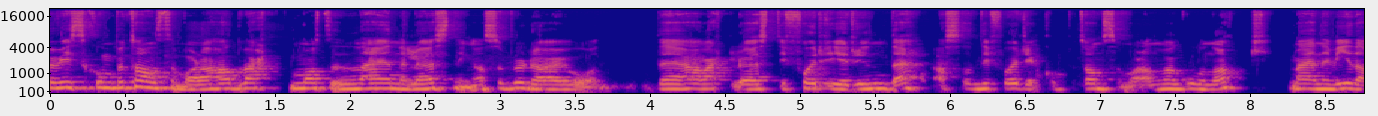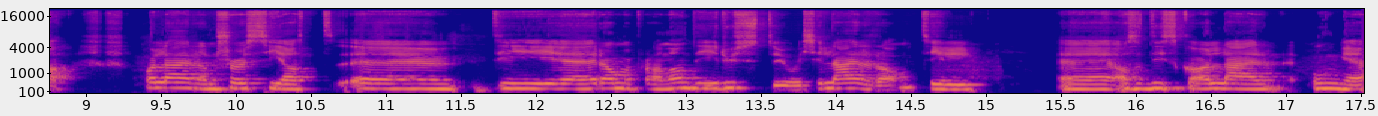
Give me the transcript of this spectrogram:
For hvis kompetansemålene hadde vært på en måte den ene løsninga, så burde jo det ha vært løst i forrige runde. Altså De forrige kompetansemålene var gode nok, mener vi da. Og lærerne sjøl sier at eh, de rammeplanene de ruster jo ikke lærerne til eh, Altså de skal lære unge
